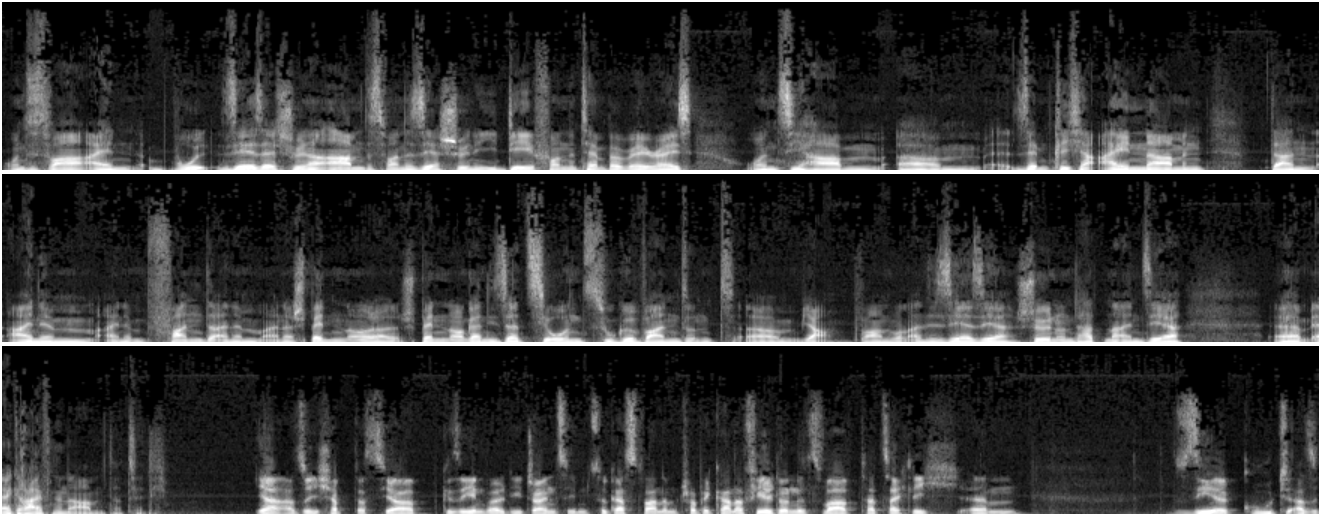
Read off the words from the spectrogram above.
Und es war ein wohl sehr, sehr schöner Abend. Das war eine sehr schöne Idee von den Tampa Bay Rays. Und sie haben ähm, sämtliche Einnahmen dann einem, einem Fund, einem, einer Spenden- oder Spendenorganisation zugewandt und ähm, ja, waren wohl alle sehr, sehr schön und hatten einen sehr äh, ergreifenden Abend tatsächlich. Ja, also ich habe das ja gesehen, weil die Giants eben zu Gast waren im Tropicana Field und es war tatsächlich ähm, sehr gut, also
